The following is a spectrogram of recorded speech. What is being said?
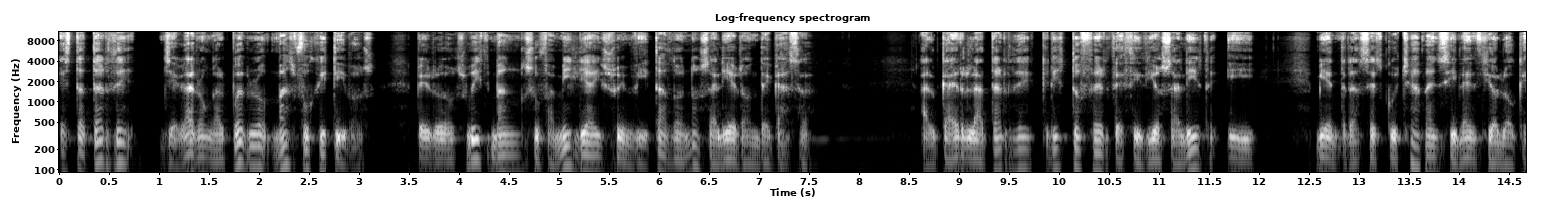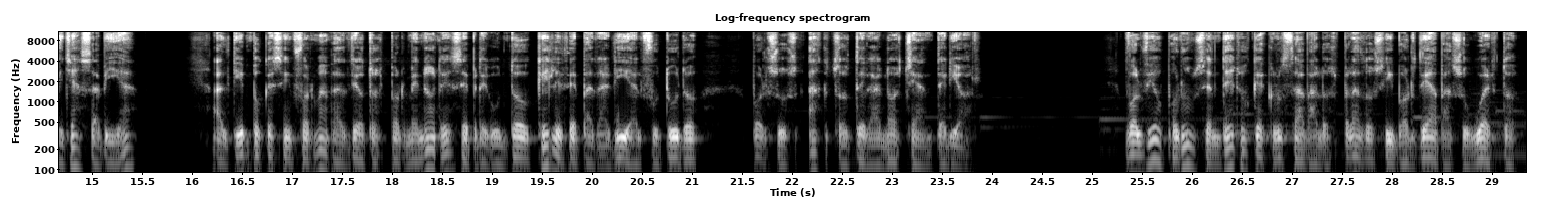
Esta tarde llegaron al pueblo más fugitivos, pero Sweetman, su familia y su invitado no salieron de casa. Al caer la tarde, Christopher decidió salir y, mientras escuchaba en silencio lo que ya sabía, al tiempo que se informaba de otros pormenores, se preguntó qué le depararía el futuro por sus actos de la noche anterior. Volvió por un sendero que cruzaba los prados y bordeaba su huerto.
